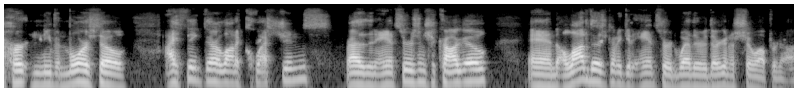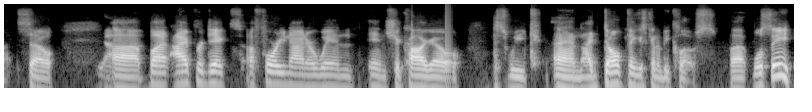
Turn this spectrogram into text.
hurting even more. So I think there are a lot of questions rather than answers in Chicago, and a lot of those are going to get answered whether they're going to show up or not. So, Yeah. uh, but I predict a 49er win in Chicago this week, and I don't think it's going to be close, but we'll see.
